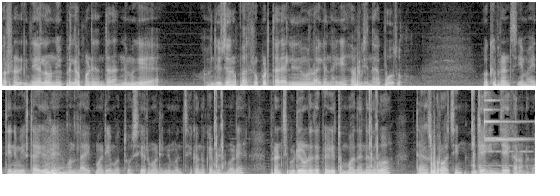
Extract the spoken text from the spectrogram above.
ಪರ್ಸನಲ್ ಇದನ್ನೆಲ್ಲವೂ ನೀವು ಫಿಲಪ್ ಮಾಡಿದ ನಂತರ ನಿಮಗೆ ಒಂದು ಯೂಸರ್ ಪಾಸ್ವರ್ಡ್ ಕೊಡ್ತಾರೆ. ಅಲ್ಲಿ ನೀವು ಲಾಗಿನ್ ಆಗಿ ಅಪ್ಲಿಕೇಶನ್ ಹಾಕ್ಬೋದು. ಓಕೆ ಫ್ರೆಂಡ್ಸ್ ಈ ಮಾಹಿತಿ ನಿಮಗೆ ಇಷ್ಟ ಆಗಿದೆ ಒಂದು ಲೈಕ್ ಮಾಡಿ ಮತ್ತು ಶೇರ್ ಮಾಡಿ ನಿಮ್ಮ ಅನಿಸಿಕೆಯನ್ನು ಕಮೆಂಟ್ ಮಾಡಿ. ಫ್ರೆಂಡ್ಸ್ ವಿಡಿಯೋ ನೋಡೋದಕ್ಕಾಗಿ ತುಂಬ ಧನ್ಯವಾದಗಳು. ಥ್ಯಾಂಕ್ಸ್ ಫಾರ್ ವಾಚಿಂಗ್ ಜೈ ಹಿಂದ್, ಜೈ ಕರ್ನಾಟಕ.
